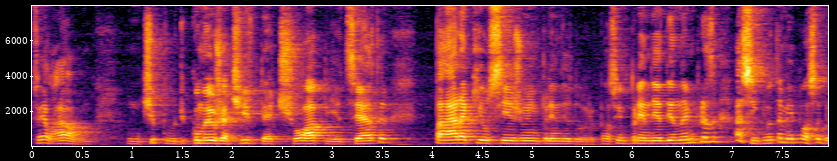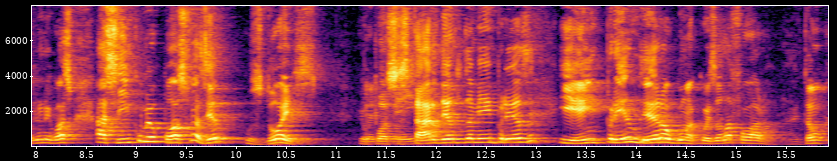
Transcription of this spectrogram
sei lá, um, um tipo de, como eu já tive, pet shop, etc para que eu seja um empreendedor. Eu posso empreender dentro da empresa, assim como eu também posso abrir um negócio, assim como eu posso fazer os dois. Eu Perfeito. posso estar dentro da minha empresa e empreender alguma coisa lá fora. Então,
